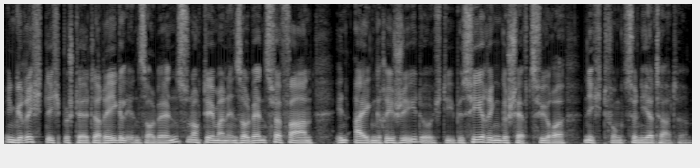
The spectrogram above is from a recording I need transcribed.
in gerichtlich bestellter Regelinsolvenz, nachdem ein Insolvenzverfahren in Eigenregie durch die bisherigen Geschäftsführer nicht funktioniert hatte.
